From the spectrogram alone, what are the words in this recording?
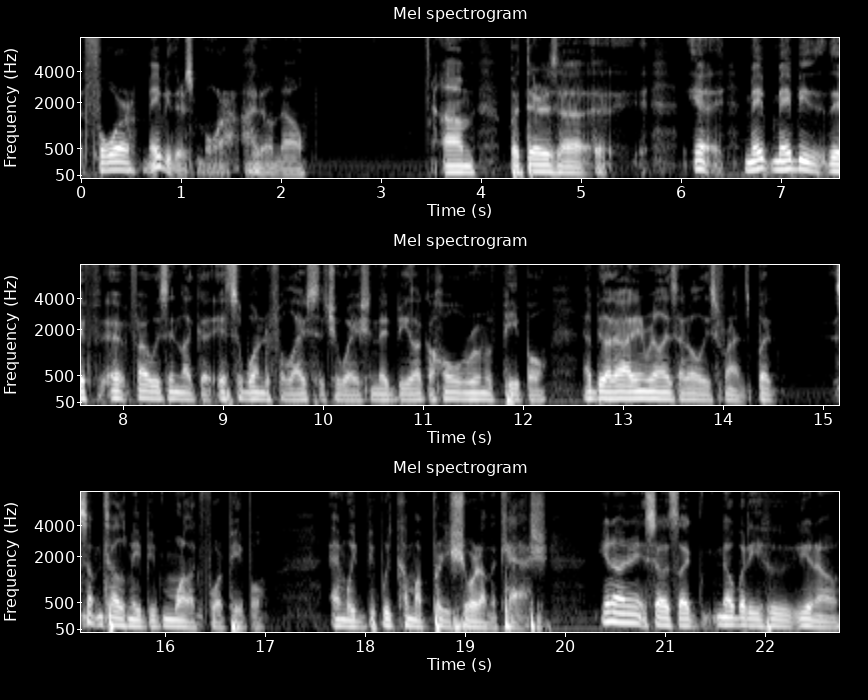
four, maybe there's more, I don't know. Um, but there's a, a yeah, maybe, maybe if if I was in like a It's a Wonderful Life situation, there'd be like a whole room of people. I'd be like, oh, I didn't realize I had all these friends, but something tells me it'd be more like four people, and we'd be, we'd come up pretty short on the cash. You know what I mean? So it's like nobody who you know,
